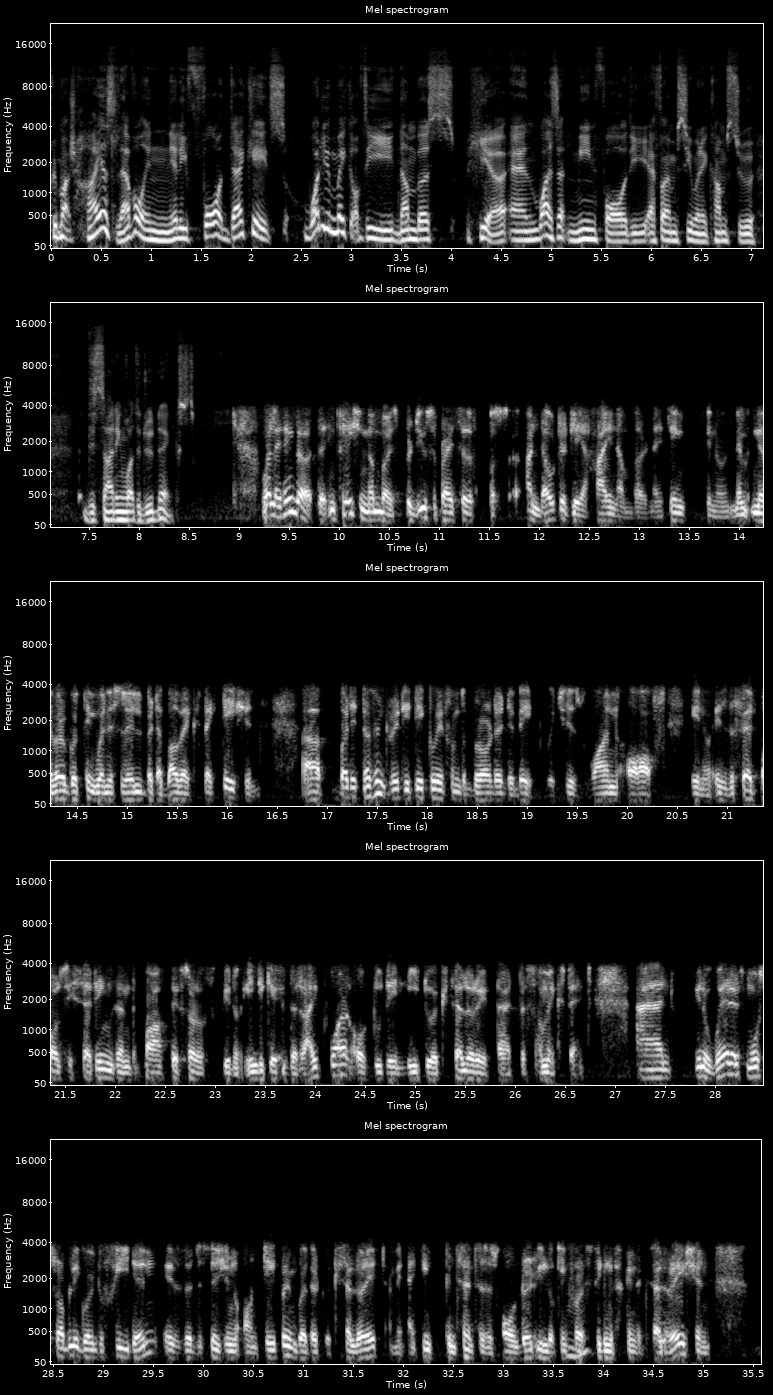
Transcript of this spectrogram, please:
pretty much highest level in nearly four decades. What do you make of the numbers here, and what does that mean for the FOMC when it comes to deciding what to do next? Well, I think the, the inflation numbers, producer prices, of undoubtedly a high number. And I think, you know, ne- never a good thing when it's a little bit above expectations. Uh, but it doesn't really take away from the broader debate, which is one of, you know, is the Fed policy settings and the path they've sort of, you know, indicated the right one, or do they need to accelerate that to some extent? And you know, where it's most probably going to feed in is the decision on tapering, whether to accelerate. I mean, I think consensus is already looking mm-hmm. for a mm-hmm. significant acceleration.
